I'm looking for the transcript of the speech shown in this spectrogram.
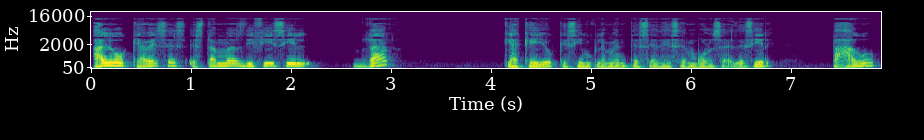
Algo que a veces está más difícil dar que aquello que simplemente se desembolsa. Es decir, pago,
